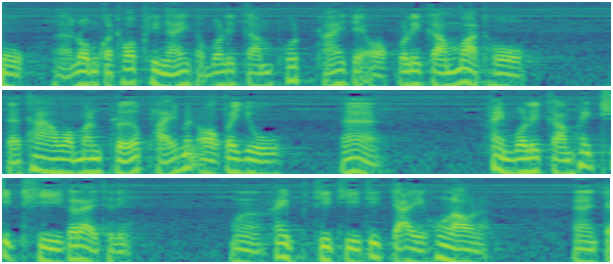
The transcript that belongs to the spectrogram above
มูก ลมกระทบที่ไหนกับบริกรรมพุทหายใจออกบริกรรมว่าโท แต่ถ้าว่ามันเผลอไผลมันออกไปอยู่ให้บริกรรมให้ทีทีก็ได้ทีนี้เมื่อให้ทีทีที่ใจของเรานะ่ะ ใจ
